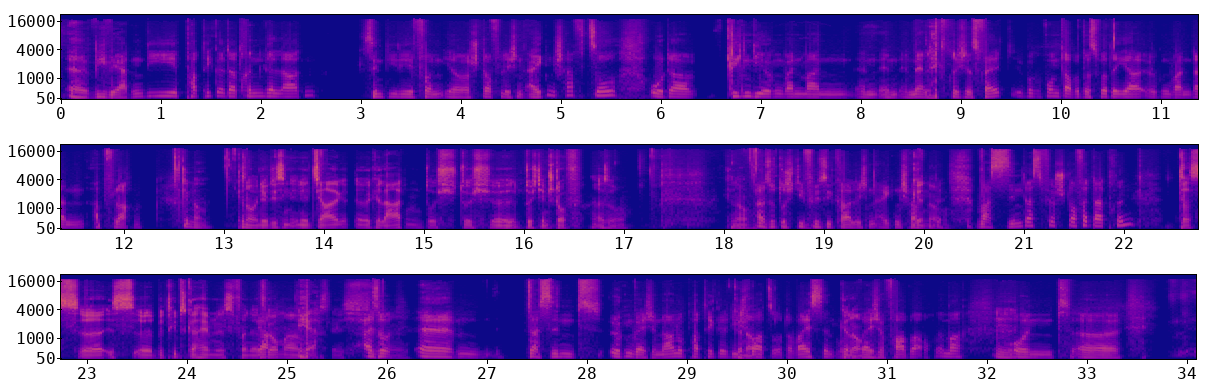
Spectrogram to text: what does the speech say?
Äh, wie werden die Partikel da drin geladen? Sind die von ihrer stofflichen Eigenschaft so oder kriegen die irgendwann mal ein, ein, ein elektrisches Feld übergepumpt, aber das würde ja irgendwann dann abflachen. Genau. Genau, die sind initial äh, geladen durch, durch, äh, durch den Stoff. Also, genau. Also durch die physikalischen Eigenschaften. Genau. Was sind das für Stoffe da drin? Das äh, ist äh, Betriebsgeheimnis von der Ja, Firma. ja. Also äh, ähm, das sind irgendwelche Nanopartikel, die Genau. schwarz oder weiß sind Genau. oder welche Farbe auch immer. Mhm. Und äh,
